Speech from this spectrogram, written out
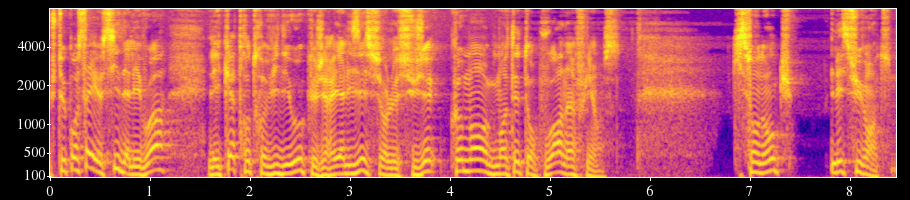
Je te conseille aussi d'aller voir les quatre autres vidéos que j'ai réalisées sur le sujet comment augmenter ton pouvoir d'influence, qui sont donc les suivantes.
